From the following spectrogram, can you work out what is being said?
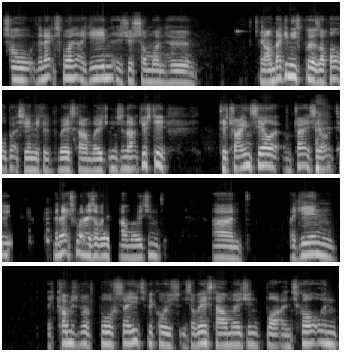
So the next one again is just someone who, you know, I'm bigging these players up a little bit, saying they could be West Ham legends and that, just to to try and sell it. I'm trying to sell it to you. The next one is a West Ham legend, and again, it comes with both sides because he's a West Ham legend, but in Scotland,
